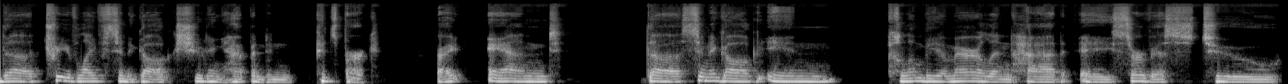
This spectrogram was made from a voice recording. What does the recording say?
the Tree of Life Synagogue shooting happened in Pittsburgh, right? And the synagogue in Columbia, Maryland had a service to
